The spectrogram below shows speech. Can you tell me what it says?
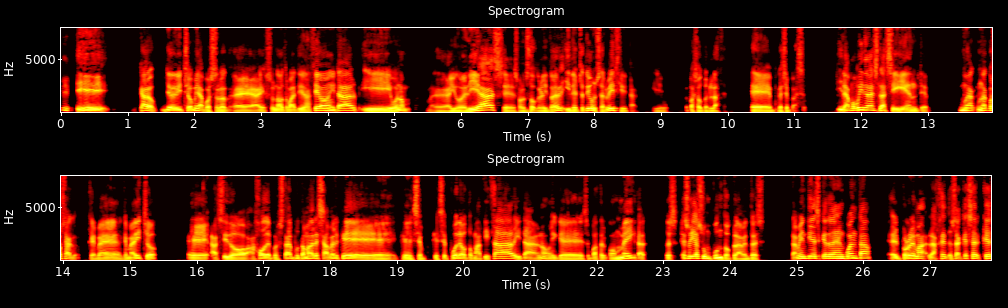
Y claro, yo he dicho, mira, pues eh, es una automatización y tal, y bueno, eh, ayudo a Elías, eh, sobre todo lo hizo él, y de hecho tiene un servicio y tal. Y he pasado tu enlace. Eh, que se pase. Y la movida es la siguiente. Una, una cosa que me, que me ha dicho eh, ha sido, ah, joder, pues está de puta madre saber que, que, se, que se puede automatizar y tal, ¿no? Y que se puede hacer con Make y tal. Entonces, eso ya es un punto clave. Entonces, también tienes que tener en cuenta el problema, la gente, o sea, qué, qué,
